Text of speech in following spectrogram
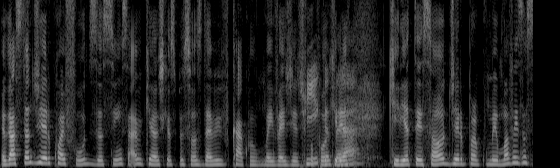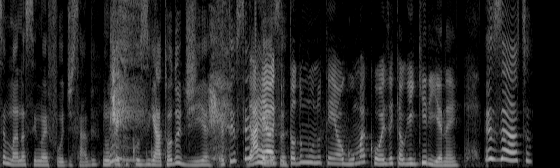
Eu gasto tanto dinheiro com iFoods, assim, sabe? Que eu acho que as pessoas devem ficar com uma invejinha. Tipo, Fica, pô, eu queria, será? Queria ter só o dinheiro pra comer uma vez na semana, assim, no iFood, sabe? Não ter que cozinhar todo dia. Eu tenho certeza. A real é que todo mundo tem alguma coisa que alguém queria, né? Exato. não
